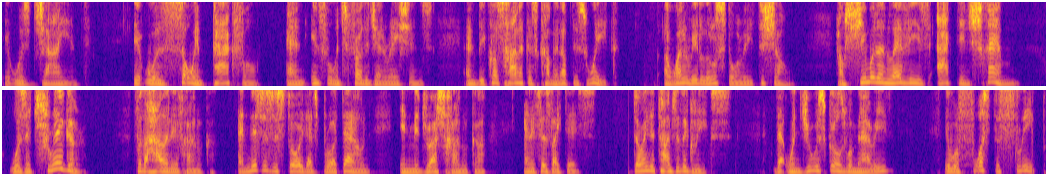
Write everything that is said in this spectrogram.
It was giant. It was so impactful and influenced further generations. And because Hanukkah is coming up this week, I want to read a little story to show how Shimon and Levi's act in Shechem was a trigger for the holiday of Hanukkah. And this is a story that's brought down in Midrash Hanukkah. And it says like this. During the times of the Greeks, that when Jewish girls were married, they were forced to sleep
